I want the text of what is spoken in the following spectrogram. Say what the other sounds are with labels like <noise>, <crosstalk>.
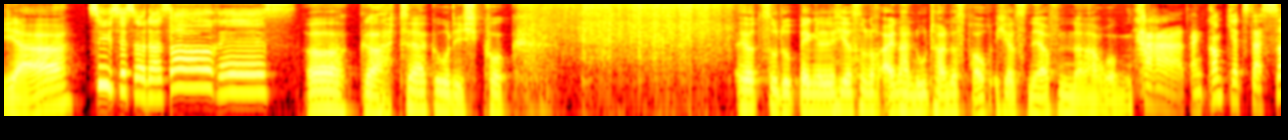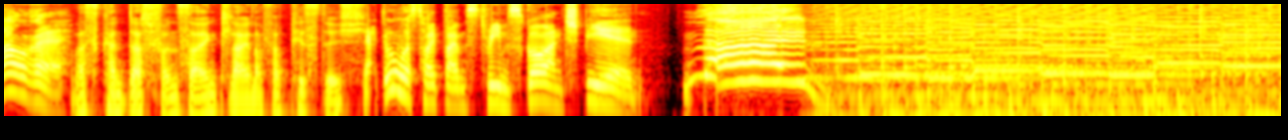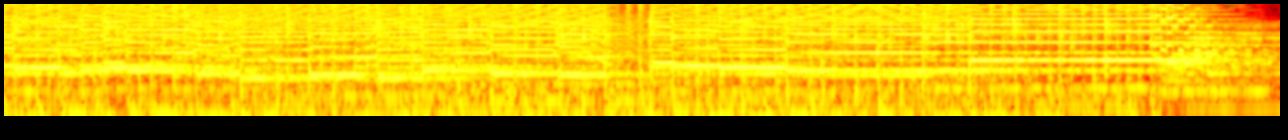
Ja. Süßes oder Saures? Oh Gott, na gut, ich guck. Hör zu, du Bengel, hier ist nur noch ein Hanuta und das brauche ich als Nervennahrung. Haha, dann kommt jetzt das Saure. Was kann das von sein, Kleiner? Verpiss dich. Ja, du musst heute beim Stream Scorn spielen. Nein!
